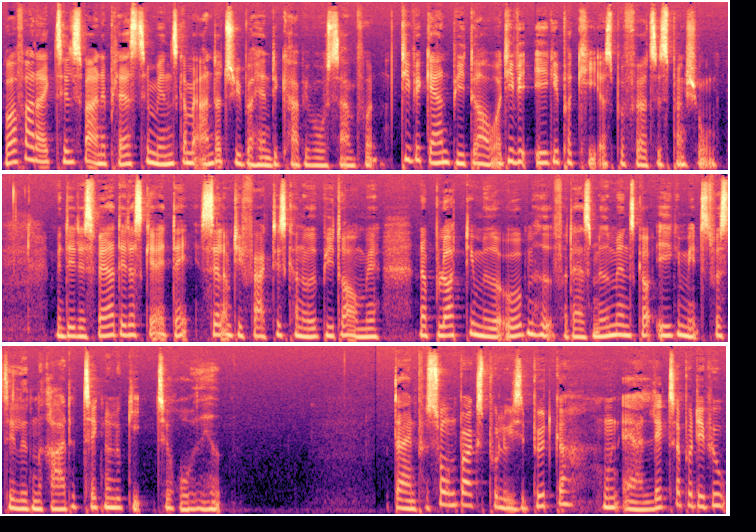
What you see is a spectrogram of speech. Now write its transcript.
Hvorfor er der ikke tilsvarende plads til mennesker med andre typer handicap i vores samfund? De vil gerne bidrage, og de vil ikke parkeres på førtidspension. Men det er desværre det, der sker i dag, selvom de faktisk har noget at bidrage med, når blot de møder åbenhed for deres medmennesker og ikke mindst får stillet den rette teknologi til rådighed. Der er en personboks på Louise Bøtger. Hun er lektor på DPU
